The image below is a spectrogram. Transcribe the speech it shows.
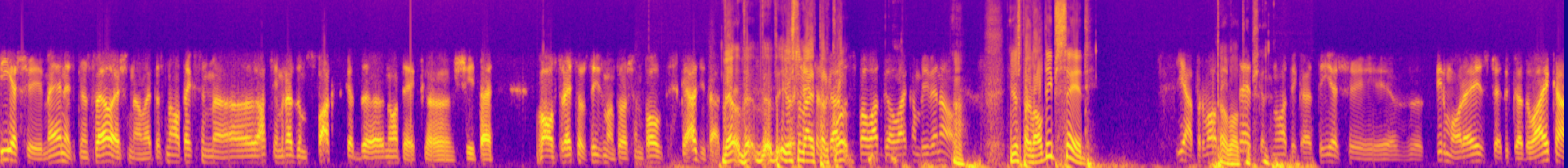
tieši mēnesi pirms vēlēšanām, vai tas nav, teiksim, uh, acīm redzams fakts, kad notiek šī te valsts resursu izmantošana politiskajā aģitācijā? Vēl, vēl, jūs runājat par ko? Pa Latgali laikam bija vienalga. Ah. Jūs par valdības sēdi? Jā, par valdības sēdi, kas notika tieši pirmo reizi četru gadu laikā.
